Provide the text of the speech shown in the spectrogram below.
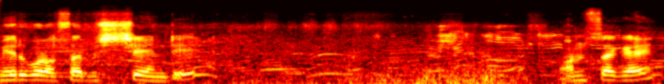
మీరు కూడా ఒకసారి విష్ చేయండి. వన్స్ అగైన్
